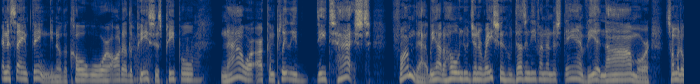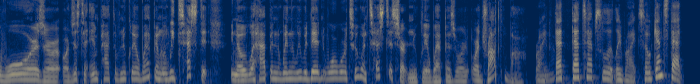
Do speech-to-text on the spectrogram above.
and the same thing. You know, the Cold War, all the other pieces, people now are, are completely detached from that. We had a whole new generation who doesn't even understand Vietnam or some of the wars or, or just the impact of nuclear weapon. When we tested, you know, what happened when we did World War II and tested certain nuclear weapons or, or dropped a bomb. Right. you know? That that's absolutely right. So against that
